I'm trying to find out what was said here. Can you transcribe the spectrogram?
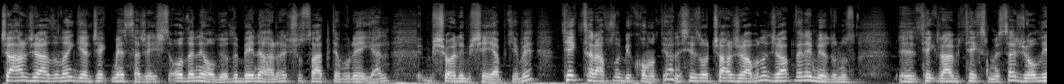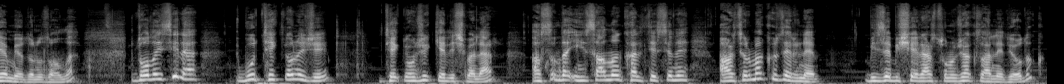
çağrı cihazına gelecek mesaja işte o da ne oluyordu? Beni ara şu saatte buraya gel şöyle bir şey yap gibi. Tek taraflı bir komut yani siz o çağrı cevabına cevap veremiyordunuz. Ee, tekrar bir text mesaj yollayamıyordunuz onunla. Dolayısıyla bu teknoloji teknolojik gelişmeler aslında insanlığın kalitesini artırmak üzerine bize bir şeyler sunacak zannediyorduk.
